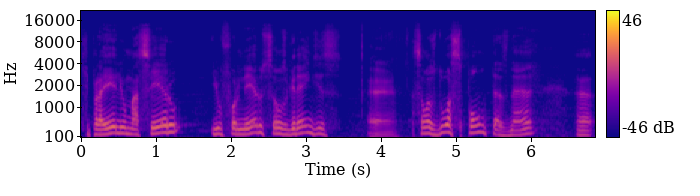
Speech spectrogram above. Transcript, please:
que para ele o maceiro e o forneiro são os grandes. É. São as duas pontas, né? Uh,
